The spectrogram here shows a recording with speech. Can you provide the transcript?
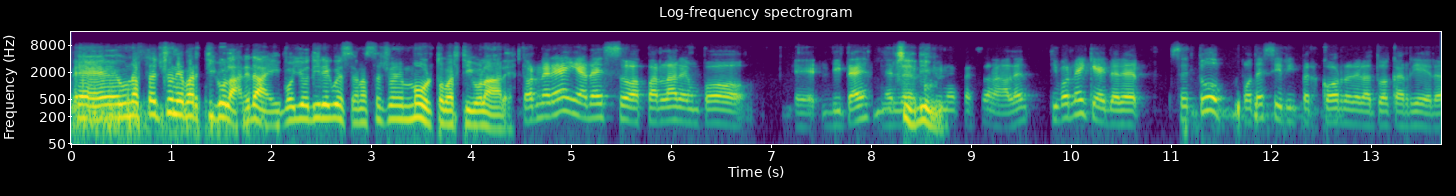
è, una stagione particolare, dai, voglio dire questa, è una stagione molto particolare. Tornerei adesso a parlare un po' eh, di te nel, sì, nel personale. Ti vorrei chiedere se tu potessi ripercorrere la tua carriera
